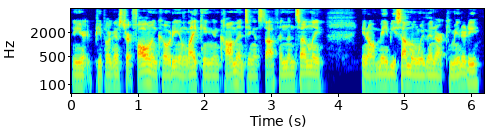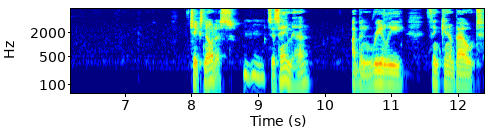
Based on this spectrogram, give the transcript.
then you're, people are going to start following Cody and liking and commenting and stuff. And then suddenly, you know, maybe someone within our community takes notice, hmm says, Hey, man, I've been really thinking about,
